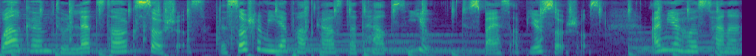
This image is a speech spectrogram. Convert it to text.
Welcome to Let's Talk Socials, the social media podcast that helps you to spice up your socials. I'm your host, Hannah,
